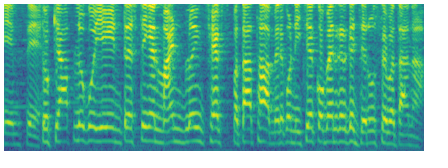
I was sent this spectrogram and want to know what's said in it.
गेम से तो क्या आप लोगों को ये interesting and mind blowing facts पता था? मेरे को नीचे कमेंट करके ज़रूर से बताना।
